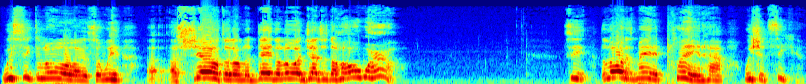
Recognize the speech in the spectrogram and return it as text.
We seek the Lord so we uh, are sheltered on the day the Lord judges the whole world. See, the Lord has made it plain how we should seek Him.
